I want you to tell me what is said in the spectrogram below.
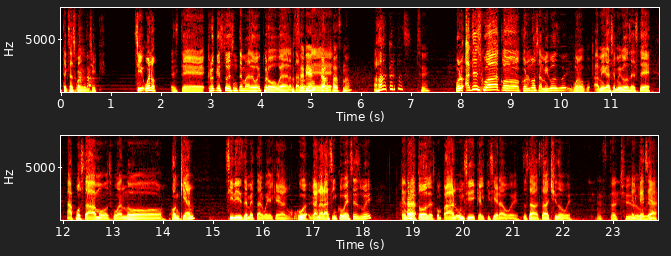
Texas Hold'em, sí. Sí, bueno, este, creo que esto es un tema de hoy, pero voy a Pues adelantarlo. serían Eh, cartas, ¿no? Ajá, cartas. Sí. Bueno, antes jugaba con, con unos amigos, güey. Bueno, amigas y amigos, este, apostábamos jugando con Kian. CDs de metal, güey. El que ganara cinco veces, güey. Entre todos les compraban un CD que él quisiera, güey. Entonces estaba, estaba chido, güey. Está chido. El que sea.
